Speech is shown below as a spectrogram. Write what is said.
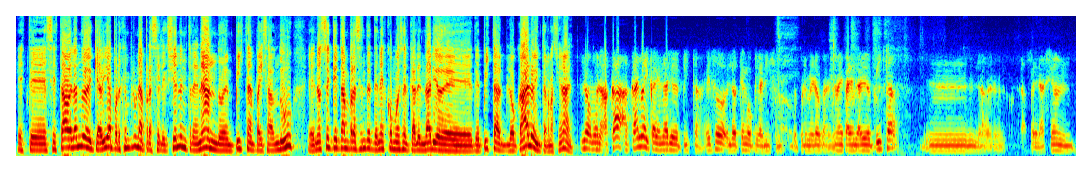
Este, se estaba hablando de que había, por ejemplo, una preselección entrenando en pista en Paysandú. Eh, no sé qué tan presente tenés como es el calendario de, pista local o internacional. No, bueno, acá, acá no hay calendario de pista, eso lo tengo clarísimo. Lo primero, no hay calendario de pista. Mm, la, la federación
